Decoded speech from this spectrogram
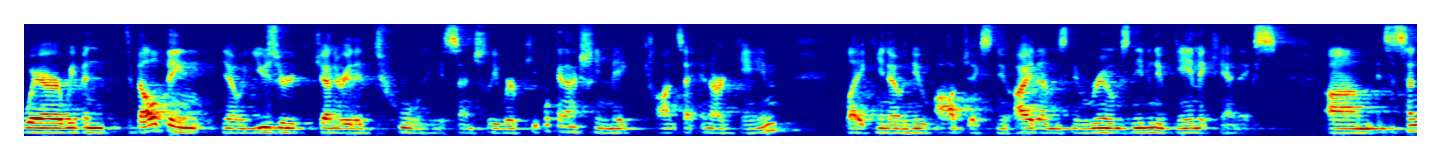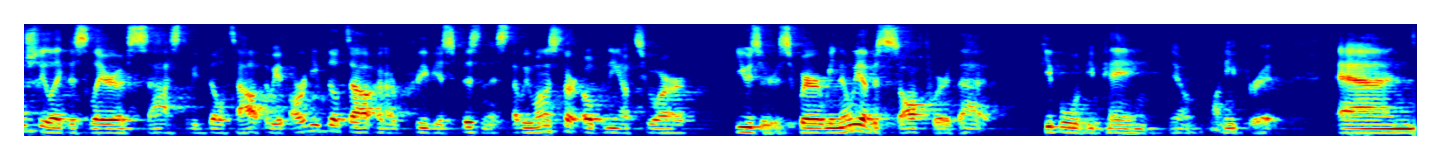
where we've been developing, you know, user generated tooling essentially, where people can actually make content in our game, like you know, new objects, new items, new rooms, and even new game mechanics. Um, it's essentially like this layer of SaaS that we built out that we had already built out in our previous business that we want to start opening up to our users, where we know we have a software that people would be paying, you know, money for it. And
